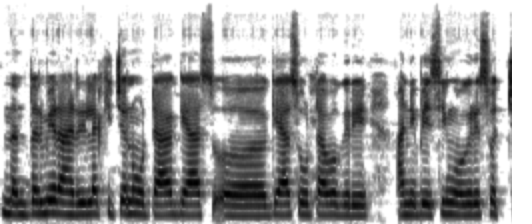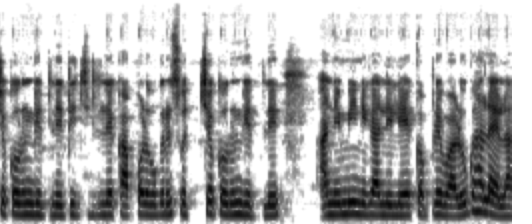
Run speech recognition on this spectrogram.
नंतर मी राहिलेला किचन ओटा गॅस गॅस ओटा वगैरे आणि बेसिंग वगैरे स्वच्छ करून घेतले. तिथले कापड वगैरे स्वच्छ करून घेतले आणि मी निघालेली आहे कपडे वाळू घालायला.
